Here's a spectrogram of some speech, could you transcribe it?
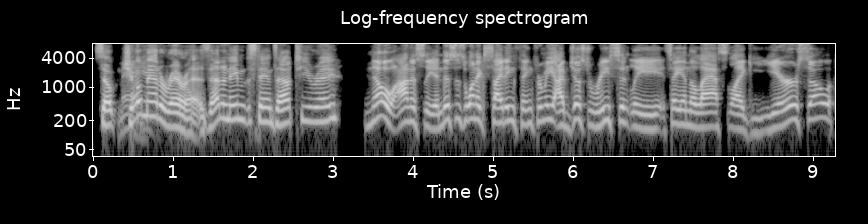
So Man. Joe Madureira, is that a name that stands out to you, Ray? No, honestly, and this is one exciting thing for me. I've just recently, say in the last like year or so,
